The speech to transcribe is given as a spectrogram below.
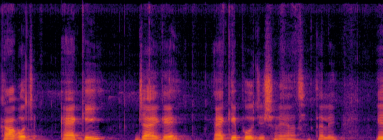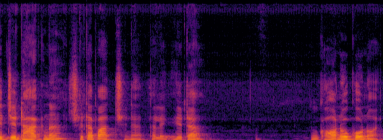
কাগজ একই জায়গায়, একই পজিশনে আছে। তাহলে এর যে ঢাকনা সেটা পাচ্ছি না। তাহলে এটা ঘনকও নয়।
